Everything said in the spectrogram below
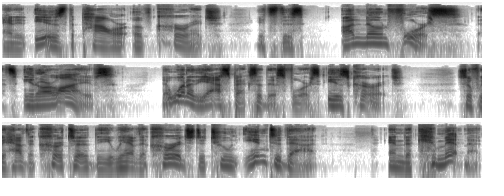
and it is the power of courage. It's this unknown force that's in our lives. Now, one of the aspects of this force is courage. So if we have the courage, the, we have the courage to tune into that and the commitment,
